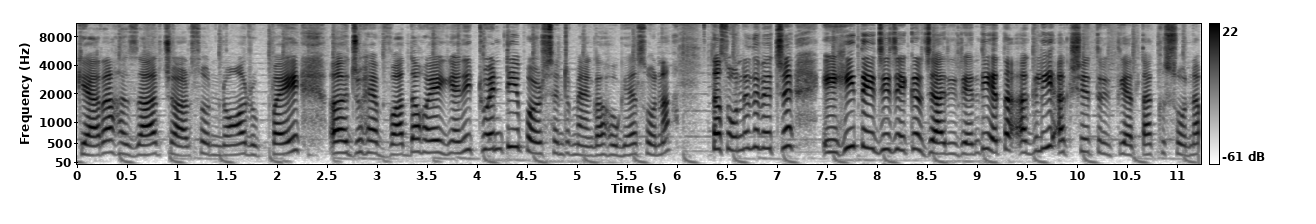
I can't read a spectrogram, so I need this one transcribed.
11409 ਰੁਪਏ ਜੋ ਹੈ ਵਾਧਾ ਹੋਇਆ, ਯਾਨੀ 20% ਮਹਿੰਗਾ ਹੋ ਗਿਆ ਸੋਨਾ। ਤਾਂ ਸੋਨੇ ਦੇ ਵਿੱਚ ਇਹੀ ਤੇਜ਼ੀ ਜੇਕਰ ਜਾਰੀ ਰਹਿੰਦੀ ਹੈ, ਤਾਂ ਅਗਲੀ ਅਕਸ਼ੇ ਤ੍ਰਿਤੀਆ ਤੱਕ ਸੋਨਾ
